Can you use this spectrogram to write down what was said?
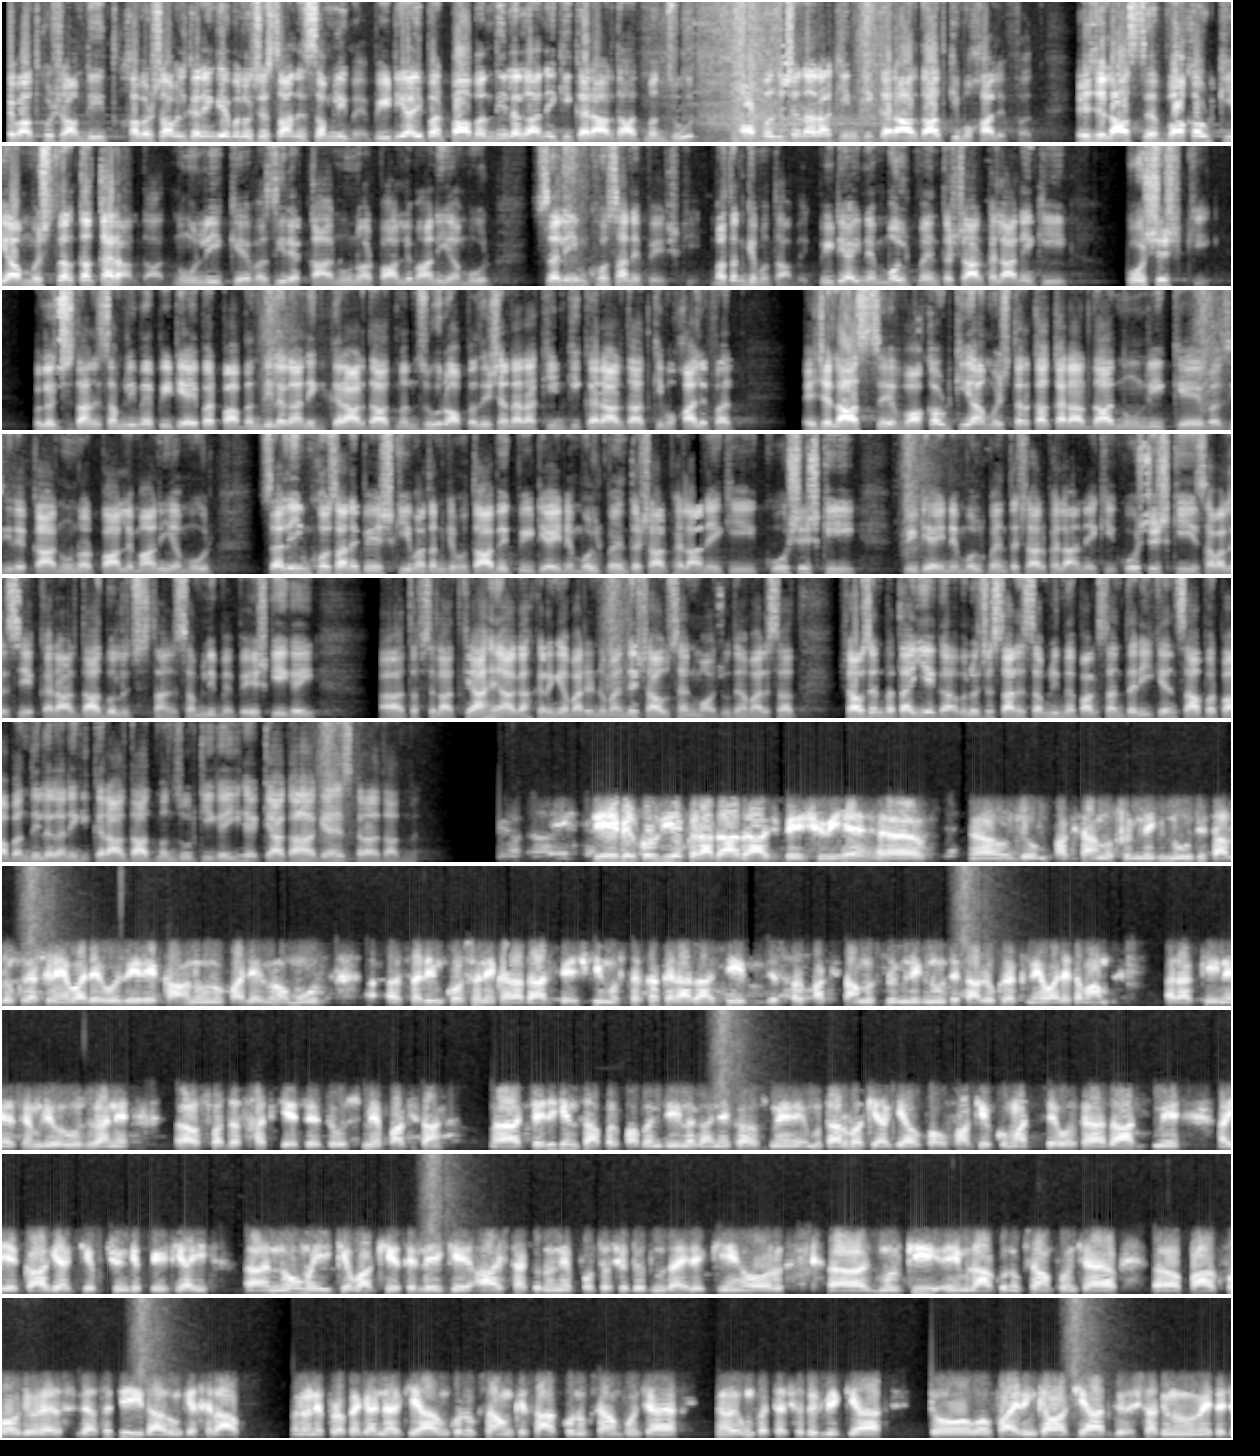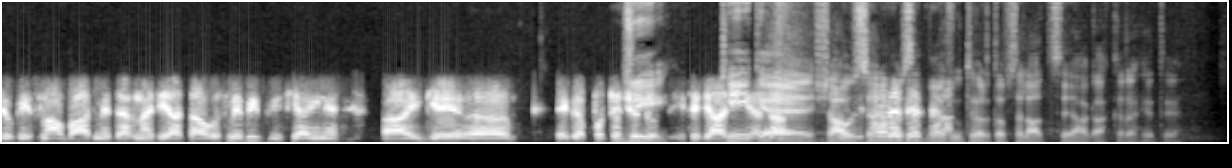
के बाद खुश आमदीद खबर शामिल करेंगे। बलोचिस्तान असम्बली में पीटीआई पर पाबंदी लगाने की करारदाद मंजूर अपोजिशन अरकान की करारदाद की मुखालफत। इजलास से वॉकआउट किया मुश्तर करारदाद। नून लीग के वज़ीर कानून और पार्लिमानी अमूर सलीम खोसा ने पेश की। मतन के मुताबिक पीटीआई ने मुल्क में इंतज़ार फैलाने की कोशिश की। बलोचिस्तान असम्बली में पीटीआई पर पाबंदी लगाने की करारदाद मंजूर अपोजिशन अरकान की करारदाद की मुखालफत इजलास से वॉकआउट किया। मुश्तर करारदाद नून लीग के वज़ीर कानून और पार्लिमानी अमूर सलीम खोसा ने पेश की। मतन के मुताबिक पी टी आई ने मुल्क में इंतशार फैलाने की कोशिश की। पी टी आई ने मुल्क में इंतशार फैलाने की कोशिश की। इस हवाले से एक करारदाद बलूचिस्तान असम्बली में पेश की गई। तफसलत क्या हैं? आगाह करेंगे हमारे नुमाइंदे शाह हुसैन मौजूद हैं हमारे साथ। शाह हुसैन, बताइएगा, बलूचिस्तान असम्बली में पाकिस्तान तरीके इंसाफ पर पाबंदी लगाने की करारदाद मंजूर की गई है। क्या कहा गया है इस करारदाद में? जी, बिल्कुल, ये करारदाद आज पेश हुई है। जो पाकिस्तान मुस्लिम लीग नू से ताल्लुक रखने वाले वज़ीर कानून पार्लिया महमूद सलीम कोसन ने करारदाद पेश की मुश्तर करारदाद थी जिस पर पाकिस्तान मुस्लिम लीग नू से ताल्लुक रखने वाले तमाम अरकान असम्बली और उजरा ने उस पर दस्खत किए थे। तो उसमें पाकिस्तान तहरीक इंसाफ पर पाबंदी लगाने का उसमें मुतालबा किया गया वफाकी हुकूमत से और करारदाद में ये कहा गया कि चूँकि पी टी आई नौ मई के वाक़े से लेके आज तक उन्होंने पुरतशद मुजाहरे किए और मुल्की इमला को नुकसान पहुँचाया। पाक फौज और सियासती इदारों के खिलाफ उन्होंने प्रोपेगेंडा किया, उनको नुकसान, उनके साथ को नुकसान पहुँचाया उन पर तशद भी किया। तो फायरिंग का वाकत गुजशत दिनों में जो कि इस्लामाबाद में धरना दिया था, उसमें भी पी टी आई ने ये एक पुरतशद इतजाज किया था। ठीक है शाह हुसैन हमारे साथ मौजूद थे और तफसलात से आगाह कर रहे थे।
